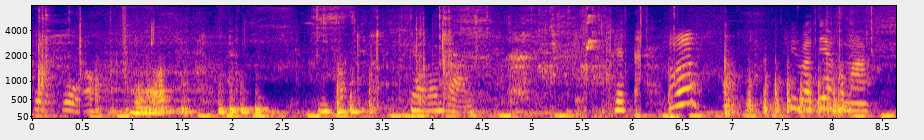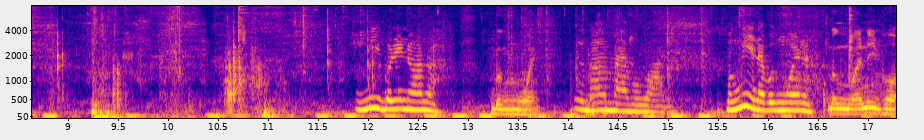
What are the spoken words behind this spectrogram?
โป่งโป่งเอาแก้วร้อนหวานเผ็ดเอ้ยพี่บาเตี้ยเข้ามา มีบริโนอนว่ะเบิ่งมวย คือมาใหม่ๆเมื่อวานมึงมีนะเบิ่งมวยน่ะเบิ่งมวยนี่พอ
